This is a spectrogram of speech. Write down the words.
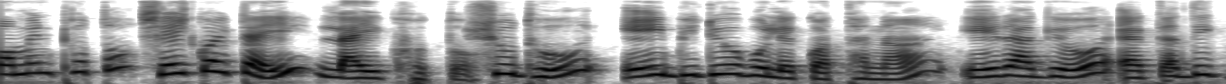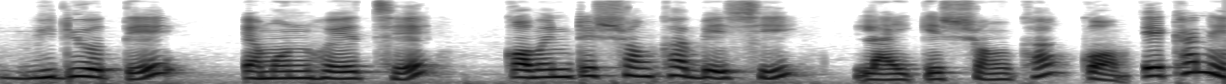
কমেন্ট হতো, সেই কয়টাই লাইক হতো। শুধু এই ভিডিও বলে কথা না, এর আগেও একাধিক ভিডিওতে এমন হয়েছে কমেন্টের সংখ্যা বেশি লাইকের সংখ্যা কম। এখানে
